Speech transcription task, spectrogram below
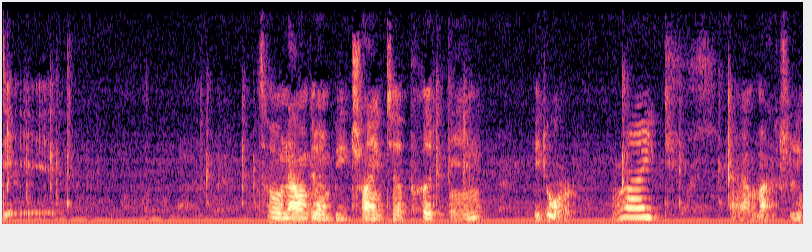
Dead. So now I'm gonna be trying to put in a door. Right. Um, actually.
